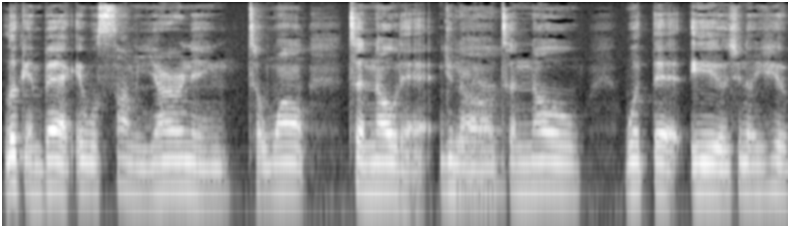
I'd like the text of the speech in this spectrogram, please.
looking back it was some yearning to want to know that you know Yeah. to know what that is you know you hear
